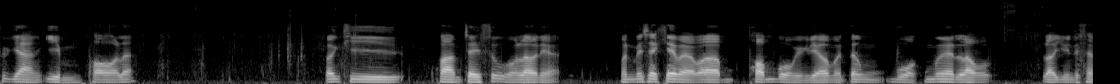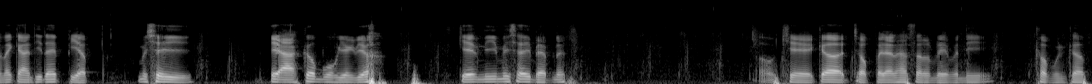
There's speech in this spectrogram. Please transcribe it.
ทุกอย่างอิ่มพอแล้ว บางทีความใจสู้ของเราเนี่ย มันไม่ใช่แค่แบบว่าพร้อมบวกอย่างเดียว มันต้องบวกเมื่อเราเราอยู่ในสถานการณ์ที่ได้เปรียบไม่ใช่ AR ก็บวกอย่างเดียว เกมนี้ไม่ใช่แบบนั้น โอเคก็จบไปแล้วนะครับสำหรับเรวันนี้ ขอบคุณครับ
